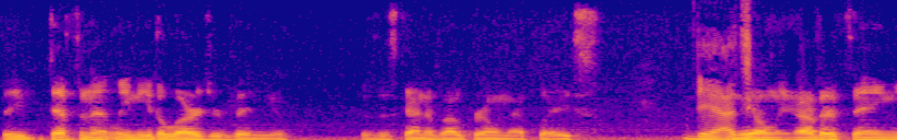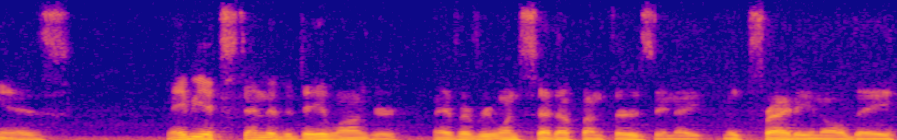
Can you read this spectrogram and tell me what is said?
they definitely need a larger venue because it's kind of outgrown that place. Yeah, And the only other thing is maybe extend it a day longer. Have everyone set up on Thursday night, make Friday an all day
